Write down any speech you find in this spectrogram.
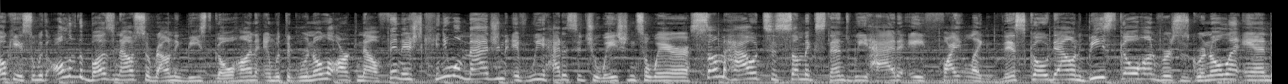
Okay, so with all of the buzz now surrounding Beast Gohan and with the Granola arc now finished, can you imagine if we had a situation to where somehow to some extent we had a fight like this go down, Beast Gohan versus Granola, and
